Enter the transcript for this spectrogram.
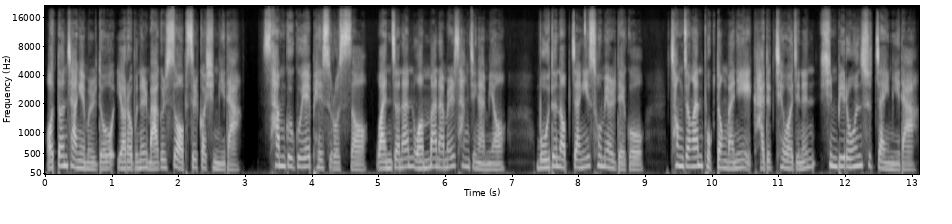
어떤 장애물도 여러분을 막을 수 없을 것입니다. 399의 배수로서 완전한 원만함을 상징하며 모든 업장이 소멸되고 청정한 복덕만이 가득 채워지는 신비로운 숫자입니다.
